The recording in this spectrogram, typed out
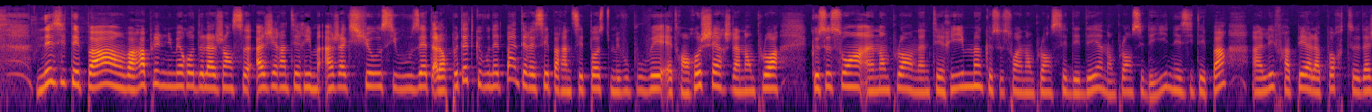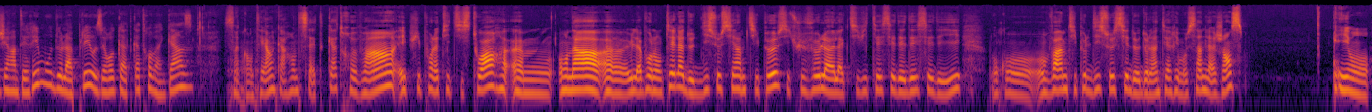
N'hésitez pas, on va rappeler le numéro de l'agence Agir Intérim Ajaccio si vous êtes. Alors peut-être que vous n'êtes pas intéressé par un de ces postes, mais vous pouvez être en recherche d'un emploi, que ce soit un emploi en intérim, que ce soit un emploi en CDD, un emploi en CDI. N'hésitez pas à aller frapper à la porte d'Agir Intérim ou de l'appeler au 04 95 51 47 80. Et puis pour la petite histoire, euh, on a euh, eu la volonté là de dissocier un petit peu, si tu veux, l'activité CDD CDI. Donc on, va un petit peu le dissocier de, l'intérim au sein de l'agence et on,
